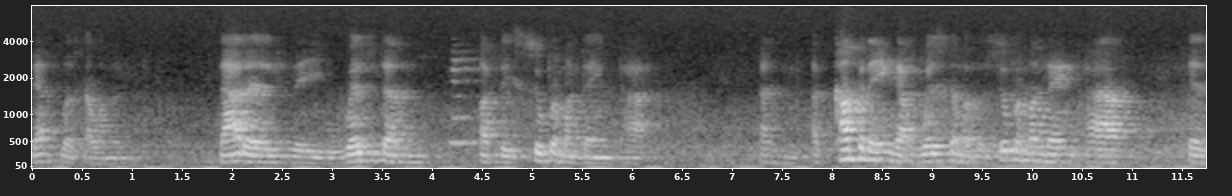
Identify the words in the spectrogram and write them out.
deathless element, that is the wisdom of the supermundane path. And accompanying that wisdom of the supermundane path is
